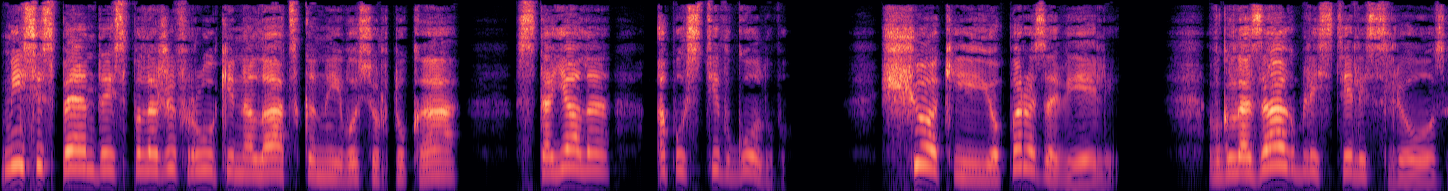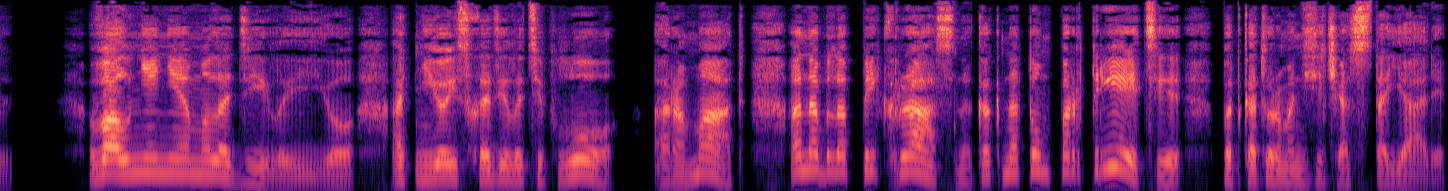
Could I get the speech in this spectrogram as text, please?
Миссис Пендейс, положив руки на лацканы его сюртука, стояла, опустив голову. Щеки ее порозовели, в глазах блестели слезы. Волнение молодило ее, от нее исходило тепло, аромат. Она была прекрасна, как на том портрете, под которым они сейчас стояли.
